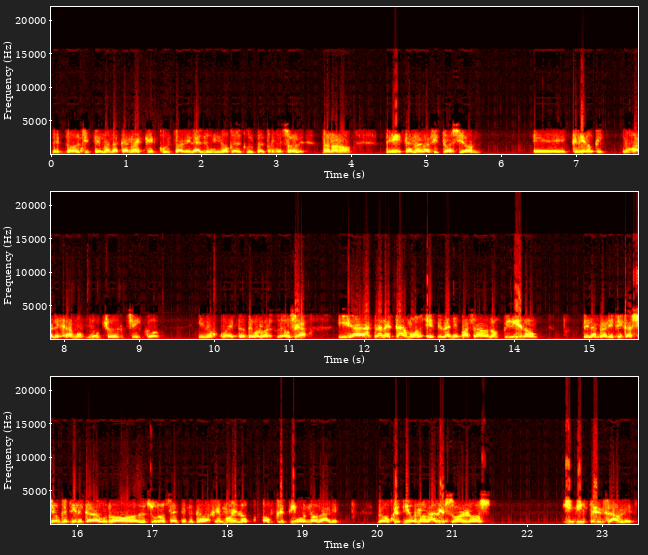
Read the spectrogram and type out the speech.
de todo el sistema, acá no es que es culpa del alumno, que es culpa del profesor, no, no, no, de esta nueva situación, eh, creo que nos alejamos mucho del chico y nos cuesta, te vuelvo o sea, y acá estamos, el año pasado nos pidieron de la planificación que tiene cada uno de sus docentes que trabajemos en los objetivos nodales. Los objetivos nodales son los indispensables.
